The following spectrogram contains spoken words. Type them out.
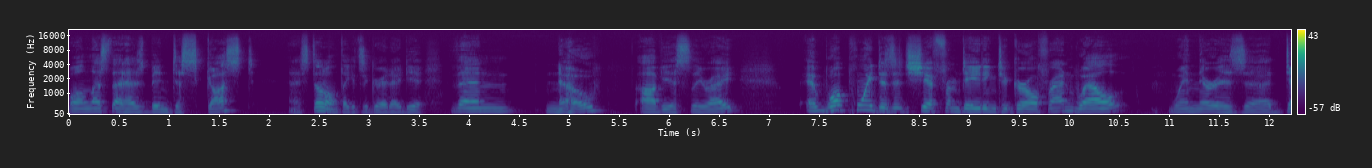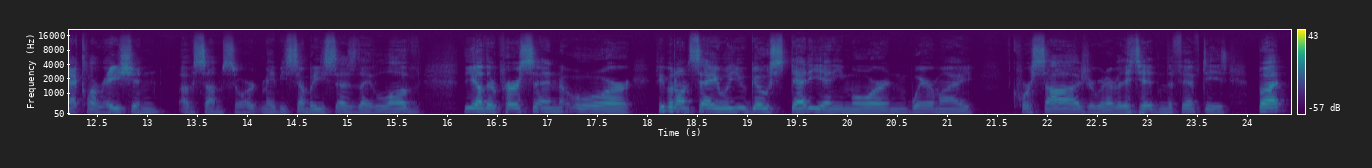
well, unless that has been discussed, and I still don't think it's a great idea, then no, obviously, right? At what point does it shift from dating to girlfriend? Well, when there is a declaration of some sort. Maybe somebody says they love the other person, or people don't say, Will you go steady anymore and wear my corsage or whatever they did in the 50s. But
